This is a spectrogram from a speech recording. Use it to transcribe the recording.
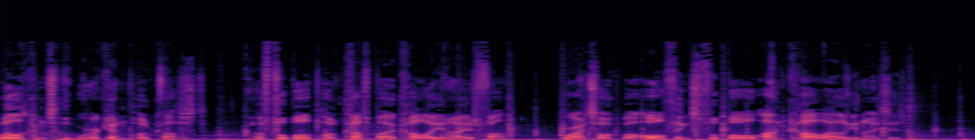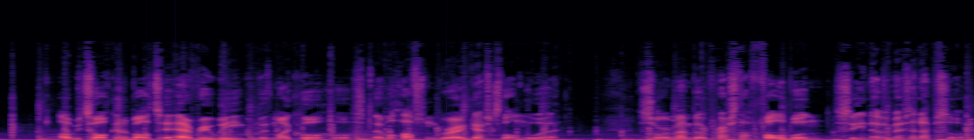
Welcome to the Warwick End Podcast, a football podcast by a Carlisle United fan, where I talk about all things football and Carlisle United. I'll be talking about it every week with my co host, and we'll have some great guests along the way. So remember to press that follow button so you never miss an episode.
